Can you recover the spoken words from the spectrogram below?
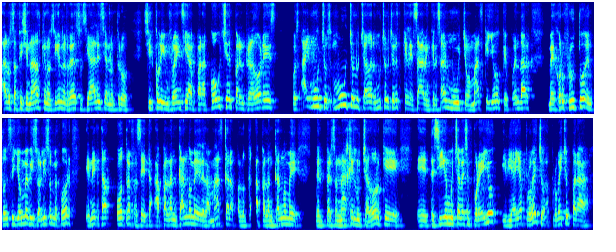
a los aficionados que nos siguen en redes sociales y a nuestro círculo de influencia para coaches, para entrenadores, pues hay muchos, muchos luchadores, muchos luchadores que le saben, que le saben mucho más que yo, que pueden dar mejor fruto. Entonces yo me visualizo mejor en esta otra faceta, apalancándome de la máscara, apalancándome del personaje luchador que eh, te siguen muchas veces por ello y de ahí aprovecho, aprovecho para,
